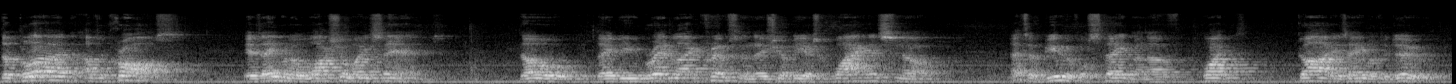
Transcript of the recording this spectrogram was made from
The blood of the cross is able to wash away sins. Though they be red like crimson, they shall be as white as snow. That's a beautiful statement of what God is able to do.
